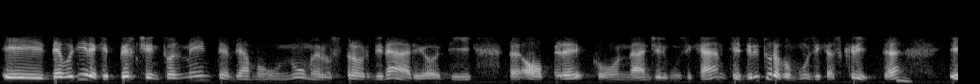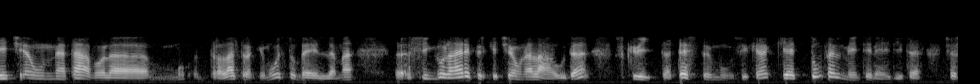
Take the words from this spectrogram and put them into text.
e devo dire che percentualmente abbiamo un numero straordinario di eh, opere con angeli musicanti, addirittura con musica scritta mm. e c'è una tavola, tra l'altro anche molto bella, ma eh, singolare perché c'è una lauda scritta, testo e musica, che è totalmente inedita, cioè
